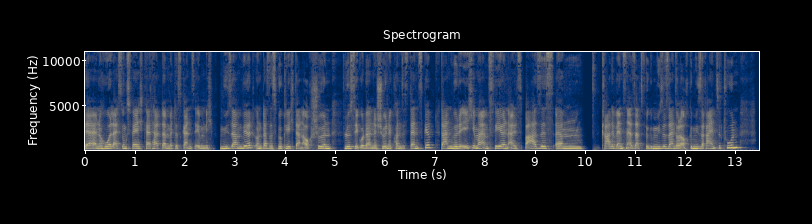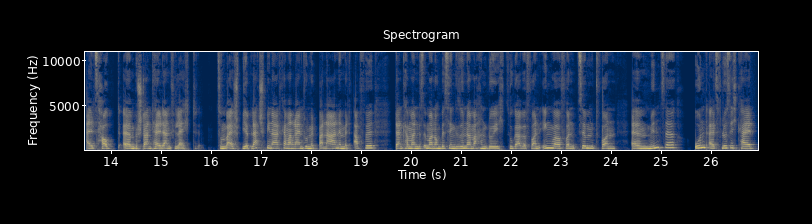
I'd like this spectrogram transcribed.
der eine hohe Leistungsfähigkeit hat, damit das Ganze eben nicht mühsam wird und dass es wirklich dann auch schön flüssig oder eine schöne Konsistenz gibt. Dann würde ich immer empfehlen, als Basis, ähm, gerade wenn es ein Ersatz für Gemüse sein soll, auch Gemüse reinzutun. Als Hauptbestandteil dann vielleicht zum Beispiel Blattspinat kann man reintun mit Banane, mit Apfel. Dann kann man das immer noch ein bisschen gesünder machen durch Zugabe von Ingwer, von Zimt, von ähm, Minze und als Flüssigkeit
